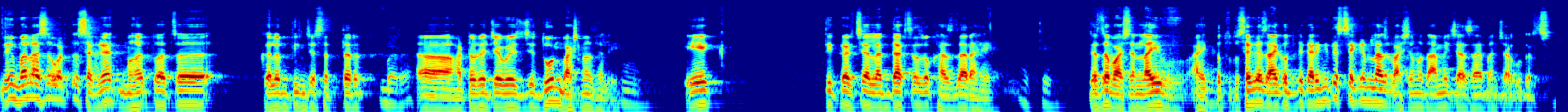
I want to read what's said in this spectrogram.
नाही मला असं वाटतं सगळ्यात महत्त्वाचं कलम तीनशे सत्तर हटवण्याच्या वेळेस जे दोन भाषणं झाली. एक तिकडच्या लद्दाखचा जो खासदार आहे ओके. त्याचं भाषण लाईव्ह ऐकत होतं. सगळेच ऐकत होते कारण की ते सेकंड लास्ट भाषण होतं अमित शहा साहेबांच्या अगोदरचं.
